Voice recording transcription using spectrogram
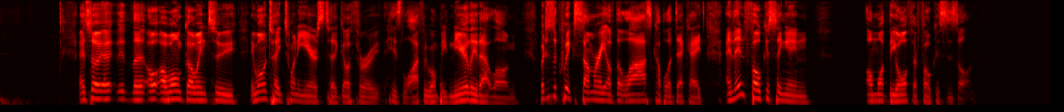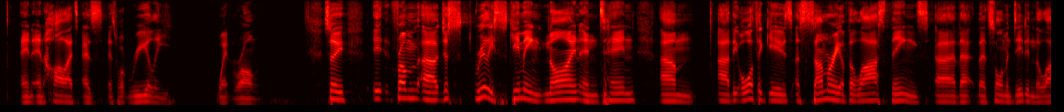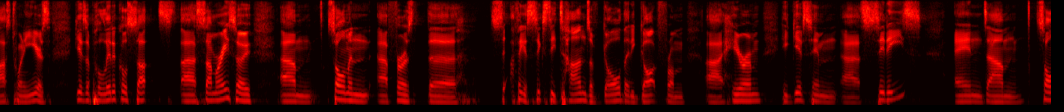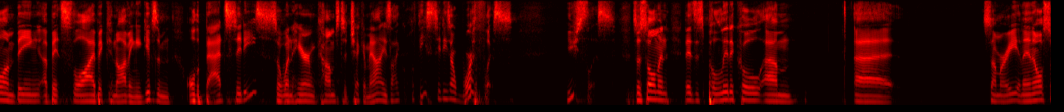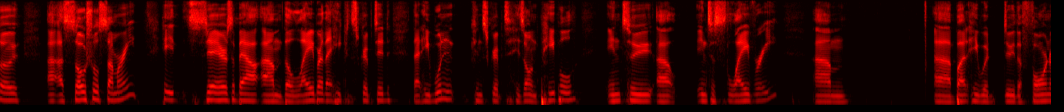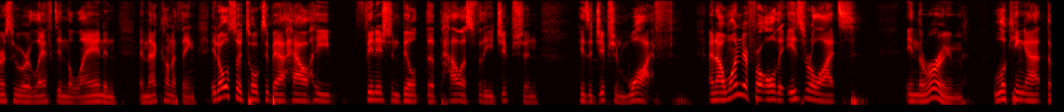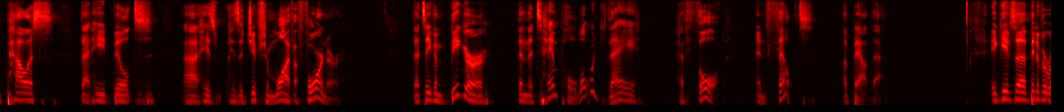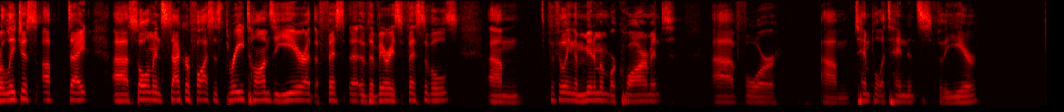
And so uh, the, I won't go into, it won't take 20 years to go through his life. We won't be nearly that long. But just a quick summary of the last couple of decades, and then focusing in on what the author focuses on and, and highlights as, as what really went wrong. So, it, from uh, just really skimming 9 and 10, um, uh, the author gives a summary of the last things uh, that, that Solomon did in the last 20 years. Gives a political su- uh, summary. So um, Solomon uh, first the I think it's 60 tons of gold that he got from uh, Hiram. He gives him uh, cities. And um, Solomon, being a bit sly, a bit conniving, he gives him all the bad cities. So when Hiram comes to check him out, he's like, well, these cities are worthless, useless. So Solomon, there's this political um, uh, summary, and then also uh, a social summary. He shares about um, the labor that he conscripted, that he wouldn't conscript his own people into, uh, into slavery. Um, uh, but he would do the foreigners who were left in the land and, and that kind of thing. It also talks about how he finished and built the palace for the Egyptian, his Egyptian wife. And I wonder for all the Israelites in the room looking at the palace that he'd built uh, his, his Egyptian wife, a foreigner, that's even bigger than the temple, what would they have thought and felt about that? It gives a bit of a religious update. Uh, Solomon sacrifices three times a year at the, fest- uh, the various festivals, um, fulfilling the minimum requirement uh, for um, temple attendance for the year.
